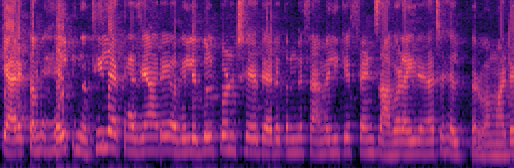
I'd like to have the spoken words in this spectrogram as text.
ક્યારેક તમે હેલ્પ નથી લેતા, જ્યારે અવેલેબલ પણ છે, ત્યારે તમને ફેમિલી કે ફ્રેન્ડ્સ આગળ આવી રહ્યા છે હેલ્પ કરવા માટે,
